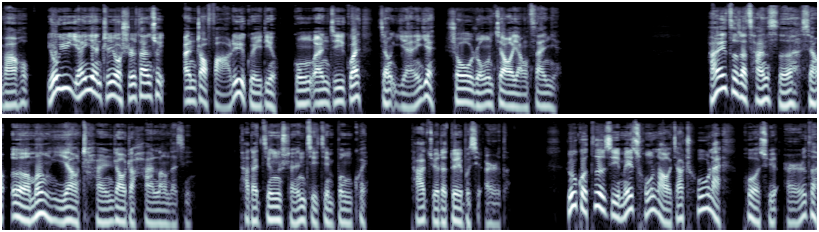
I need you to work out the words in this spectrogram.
发后，由于妍妍只有十三岁，按照法律规定，公安机关将妍妍收容教养三年。孩子的惨死像噩梦一样缠绕着韩浪的心，他的精神几近崩溃，他觉得对不起儿子。如果自己没从老家出来，或许儿子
